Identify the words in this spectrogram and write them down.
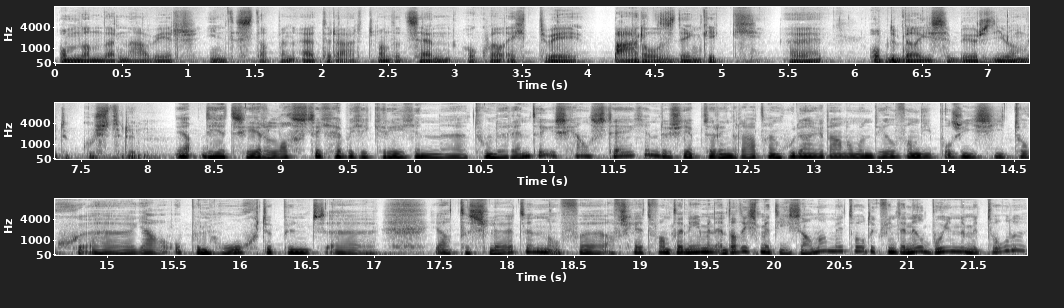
om dan daarna weer in te stappen, uiteraard. Want het zijn ook wel echt twee parels, denk ik. Uh, op de Belgische beurs die we moeten koesteren. Ja, die het zeer lastig hebben gekregen uh, toen de rente is gaan stijgen. Dus je hebt er inderdaad aan goed aan gedaan om een deel van die positie toch uh, ja, op een hoogtepunt uh, ja, te sluiten of afscheid van te nemen. En dat is met die Zanna-methode. Ik vind het een heel boeiende methode.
